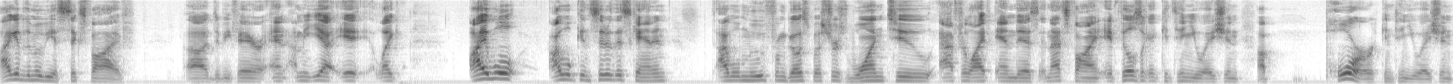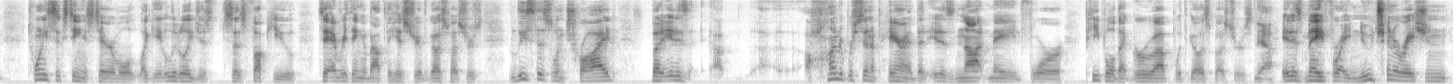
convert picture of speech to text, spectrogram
I give the movie a six five. Uh, to be fair, and I mean, yeah, it like I will I will consider this canon. I will move from Ghostbusters one to Afterlife and this, and that's fine. It feels like a continuation, a poor continuation. 2016 is terrible. Like it literally just says "fuck you" to everything about the history of Ghostbusters. At least this one tried, but it is a hundred percent apparent that it is not made for people that grew up with Ghostbusters. Yeah. it is made for a new generation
